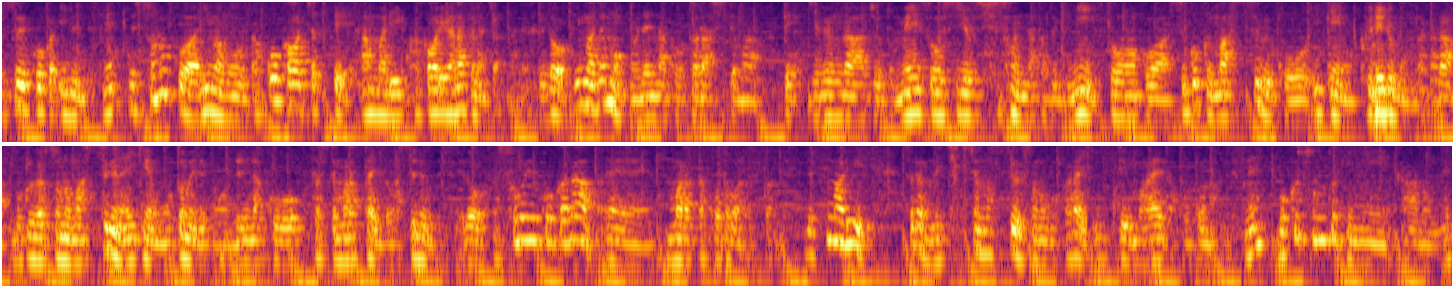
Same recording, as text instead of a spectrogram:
そういう子がいるんですね。でその子は今もう学校変わっちゃってあんまり関わりがなくなっちゃったんですけど今でも連絡を取らせてもらって自分がちょっと瞑想しそうになった時にその子はすごくまっすぐこう意見をくれるもんだから僕がそのまっすぐな意見を求めて連絡をさせてもらったりとかするんですけどそういう子から、えー、もらった言葉だったんです。でつまりそれはめちゃくちゃまっすぐその子から言ってもらえたことなんですね。僕その時にあのめっ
